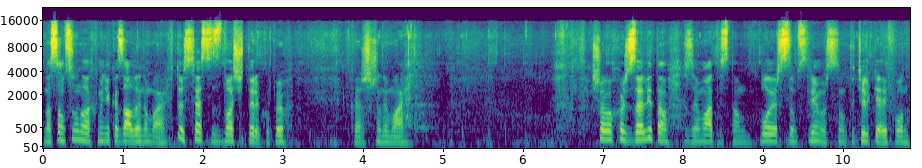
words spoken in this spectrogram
на Samsung мені казали немає. Хтось S24 купив. Каже, що немає. Якщо ви хочете взагалі там займатися там блогерством, стрімерством, то тільки iPhone.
